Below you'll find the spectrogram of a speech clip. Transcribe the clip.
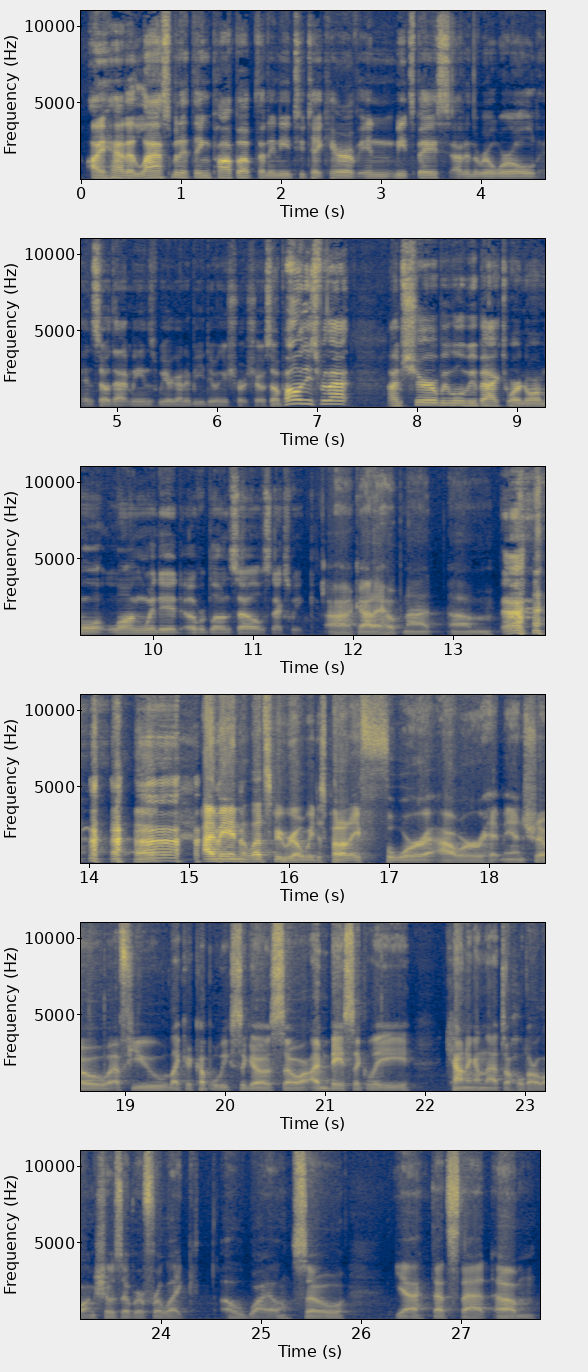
I had a last minute thing pop up that I need to take care of in Meat Space out in the real world, and so that means we are going to be doing a short show. So apologies for that. I'm sure we will be back to our normal, long-winded, overblown selves next week. Oh God, I hope not. Um, I mean, let's be real. We just put out a four-hour Hitman show a few, like a couple weeks ago, so I'm basically counting on that to hold our long shows over for like a while. So yeah, that's that. Um,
